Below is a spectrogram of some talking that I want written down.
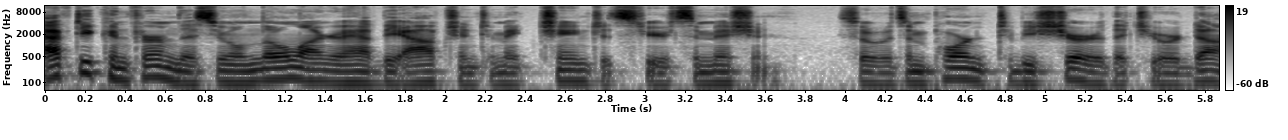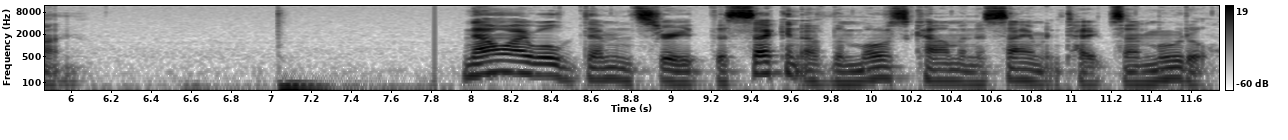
After you confirm this, you will no longer have the option to make changes to your submission, so it's important to be sure that you are done. Now I will demonstrate the second of the most common assignment types on Moodle,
